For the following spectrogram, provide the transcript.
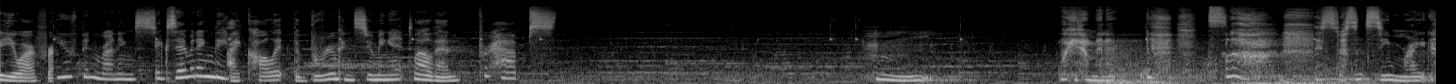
You are, friend. You've been running, examining the. I call it the broom, consuming it. Well then, perhaps. Hmm. Wait a minute. this doesn't seem right.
